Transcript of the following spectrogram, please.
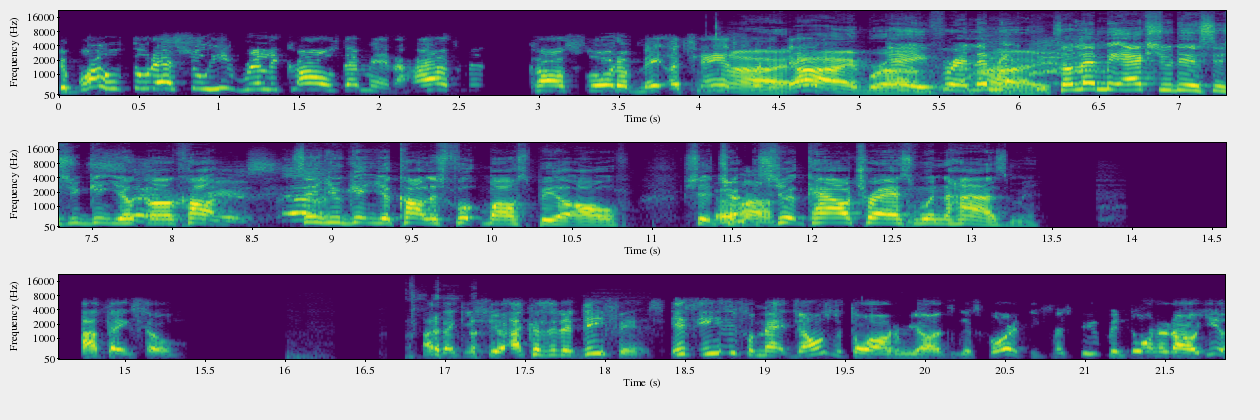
the boy who threw that shoe, he really caused that man a Heisman. Caused Florida make a All chance right, for the all day. right, bro. Hey Fred, let me. All right. So let me ask you this: since you get your uh, col- since you get your college football spill off, should Tra- Uh-huh. should Kyle Trask win the Heisman? I think so. I think he should because of the defense. It's easy for Mac Jones to throw all them yards against Florida defense. People have been doing it all year.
